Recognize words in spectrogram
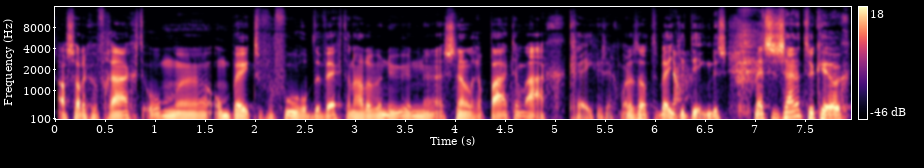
als ze hadden gevraagd om, uh, om beter vervoer op de weg, dan hadden we nu een uh, snellere paard en wagen gekregen, zeg maar. Dat is altijd een beetje het ding. Dus mensen zijn natuurlijk heel erg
